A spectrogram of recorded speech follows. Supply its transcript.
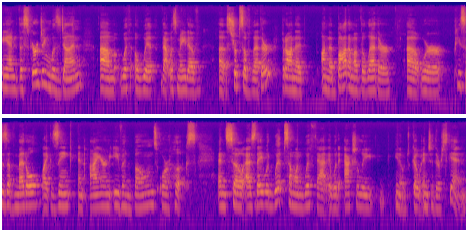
And the scourging was done um, with a whip that was made of uh, strips of leather, but on the on the bottom of the leather uh, were pieces of metal like zinc and iron, even bones or hooks. And so as they would whip someone with that, it would actually, you know, go into their skin.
